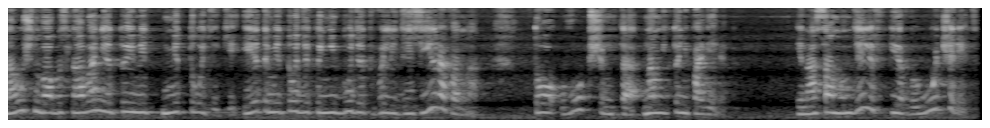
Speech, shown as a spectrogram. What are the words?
научного обоснования той методики, и эта методика не будет валидизирована, то, в общем-то, нам никто не поверит. И на самом деле, в первую очередь,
